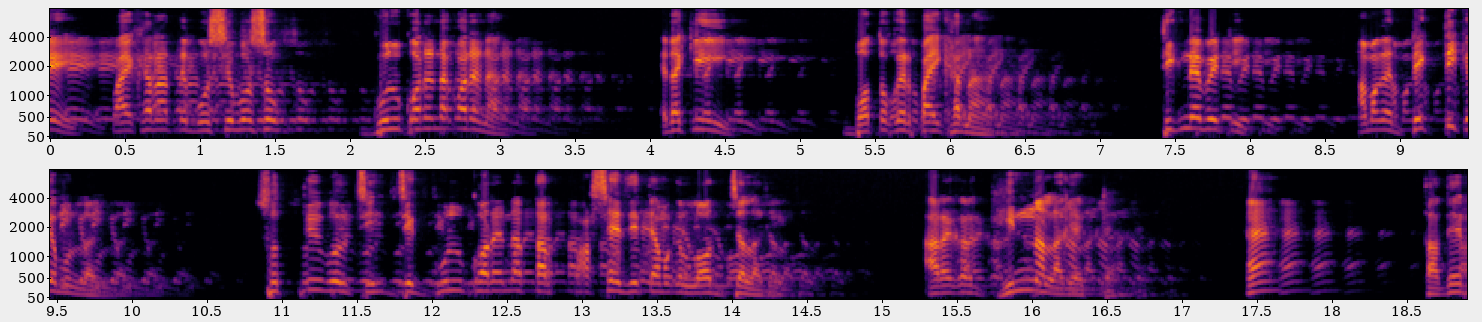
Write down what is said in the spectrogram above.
এই, পায়খানাতে বসে বসে গুল করে না করে না? এটা কি? বতকের পায়খানা? ঠিক না বেটি? আমাকে দেখতে কেমন লাগে? সত্যি বলছি, যে গুল করে না, তার পাশে যেতে আমাকে লজ্জা লাগে। আর একবার ঘৃণা লাগে একটা। হ্যাঁ? তাদের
